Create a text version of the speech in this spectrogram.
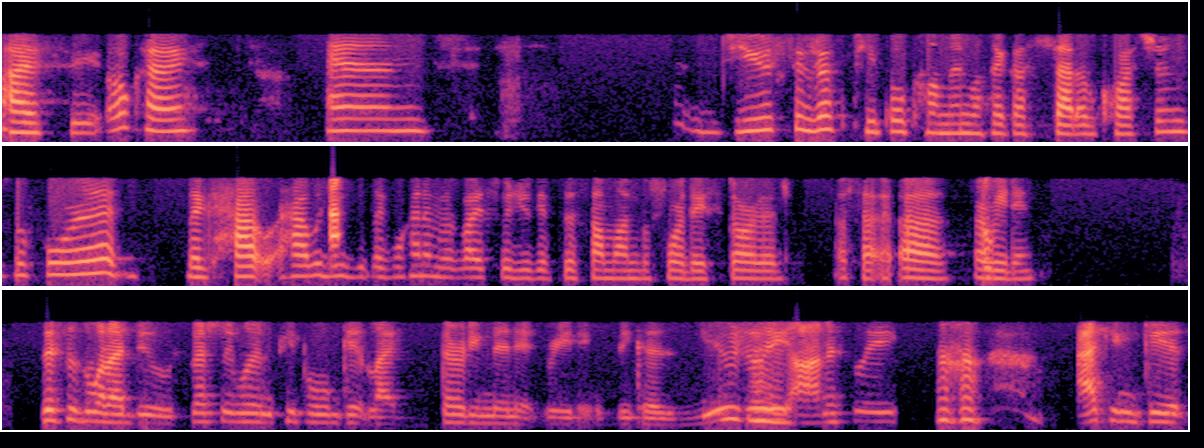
I see. Okay. And do you suggest people come in with like a set of questions before it? Like how how would you like what kind of advice would you give to someone before they started a uh, a Oh. reading? This is what I do, especially when people get like thirty minute readings, because usually, Mm. honestly, I can get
